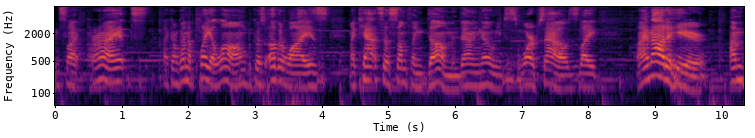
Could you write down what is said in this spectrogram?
It's like, alright, like, I'm gonna play along, because otherwise, my cat says something dumb, and then, you know, he just warps out. It's like, I'm out of here. I'm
